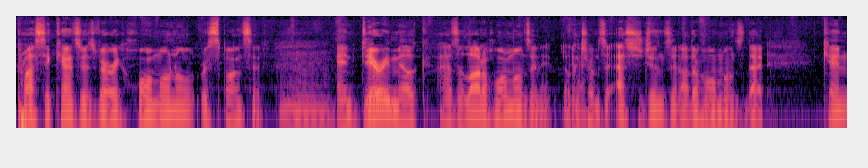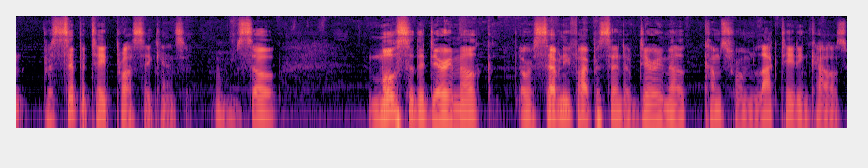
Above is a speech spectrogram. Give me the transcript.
prostate cancer is very hormonal responsive. And dairy milk has a lot of hormones in it, in terms of estrogens and other hormones that can precipitate prostate cancer. Mm-hmm. So, most of the dairy milk, or 75% of dairy milk, comes from lactating cows,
